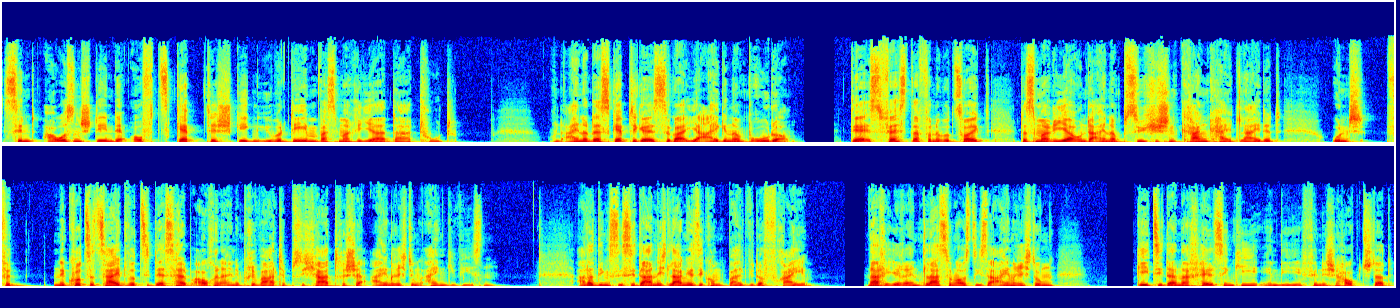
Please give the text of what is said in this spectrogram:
sind Außenstehende oft skeptisch gegenüber dem, was Maria da tut. Und einer der Skeptiker ist sogar ihr eigener Bruder, der ist fest davon überzeugt, dass Maria unter einer psychischen Krankheit leidet und für eine kurze Zeit wird sie deshalb auch in eine private psychiatrische Einrichtung eingewiesen. Allerdings ist sie da nicht lange, sie kommt bald wieder frei. Nach ihrer Entlassung aus dieser Einrichtung geht sie dann nach Helsinki in die finnische Hauptstadt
